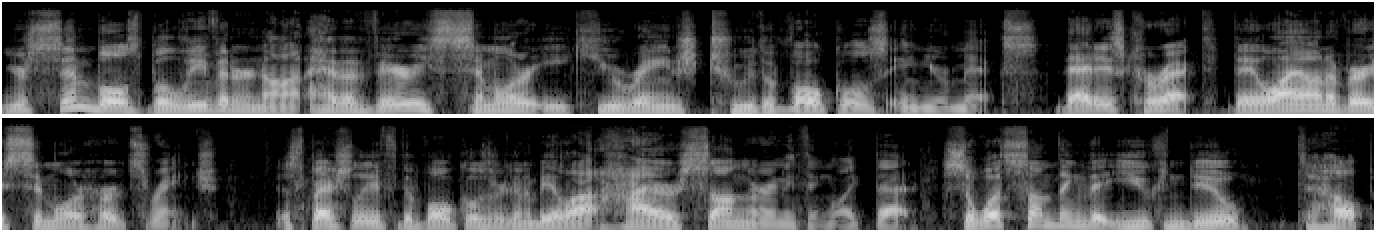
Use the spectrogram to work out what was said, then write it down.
Your cymbals, believe it or not, have a very similar EQ range to the vocals in your mix. That is correct. They lie on a very similar hertz range especially if the vocals are going to be a lot higher sung or anything like that. So, what's something that you can do to help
